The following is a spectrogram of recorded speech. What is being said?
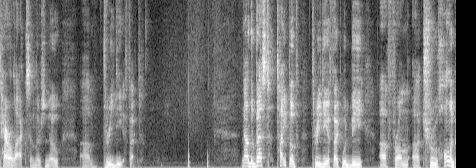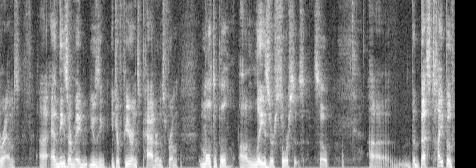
parallax and there's no um, 3D effect. Now the best type of 3D effect would be uh, from uh, true holograms. Uh, and these are made using interference patterns from multiple uh, laser sources. So uh, the best type of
